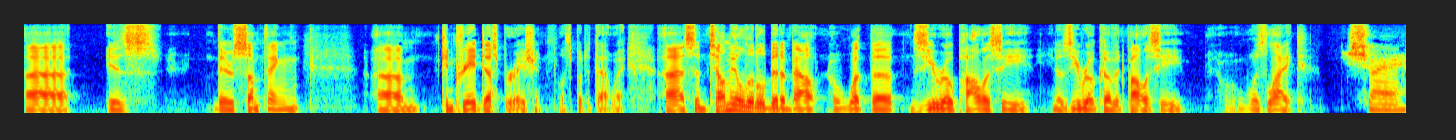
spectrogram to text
uh, is there's something um, can create desperation. Let's put it that way. Uh, so, tell me a little bit about what the zero policy, you know, zero COVID policy was like. Sure.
